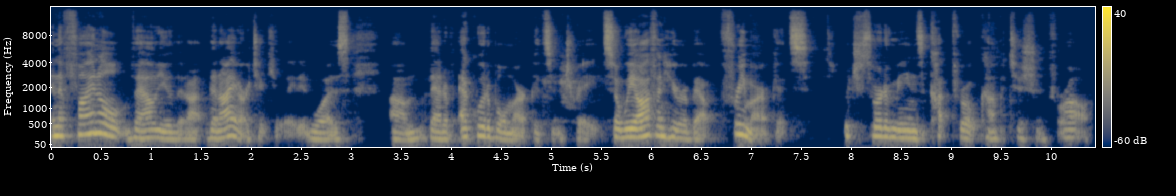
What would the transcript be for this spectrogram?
And the final value that I, that I articulated was um, that of equitable markets and trade. So we often hear about free markets, which sort of means cutthroat competition for all.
